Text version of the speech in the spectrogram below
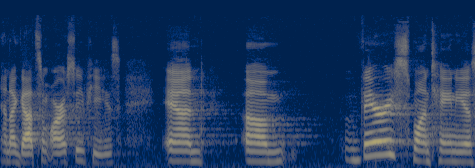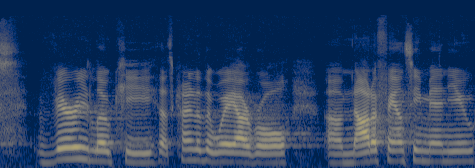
and I got some RSVPs, and um, very spontaneous, very low key. That's kind of the way I roll. Um, not a fancy menu,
